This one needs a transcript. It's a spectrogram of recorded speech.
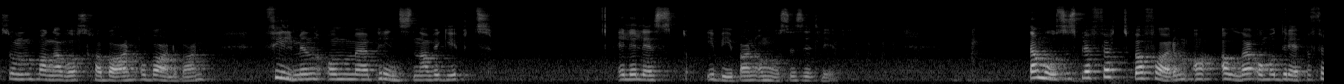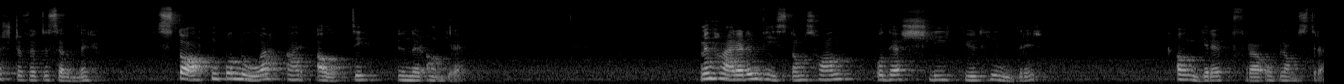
som mange av oss har barn og barnebarn. Filmen om eh, prinsen av Egypt. Eller lest i Bibelen om Moses sitt liv. Da Moses ble født, ba faren alle om å drepe førstefødte sønner. Starten på noe er alltid under angrep. Men her er en visdomshånd og det er slik Gud hindrer angrep fra å blomstre.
